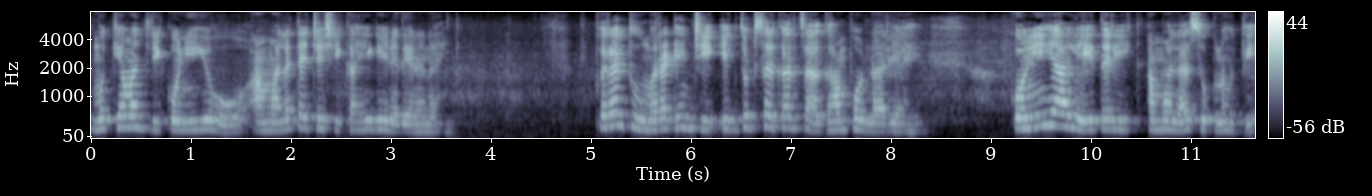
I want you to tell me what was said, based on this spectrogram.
मुख्यमंत्री कोणीही हो आम्हाला त्याच्याशी काही घेणं देणं नाही. परंतु मराठ्यांची एकजूट सरकारचा घाम फोडणारी आहे. कोणीही आले तरी आम्हाला सुख नव्हते.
